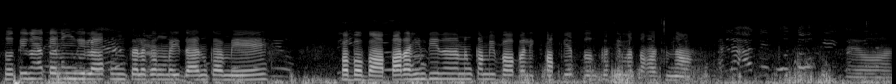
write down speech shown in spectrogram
So tinatanong nila kung talagang may daan kami pababa para hindi na naman kami babalik pakyat doon kasi mataas na. Ayan.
